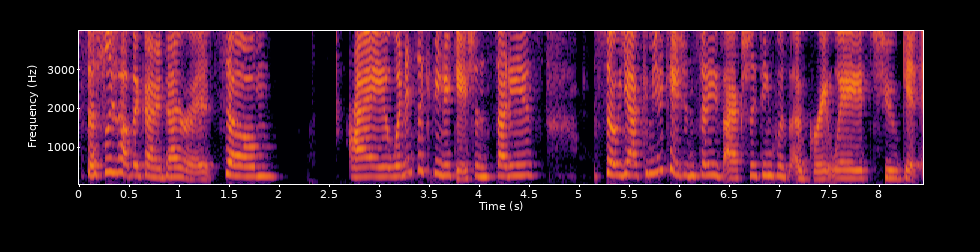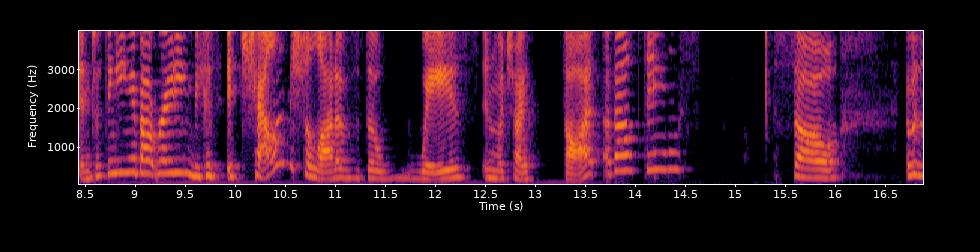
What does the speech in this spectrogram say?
especially not the kind I write. So I went into communication studies. So, yeah, communication studies I actually think was a great way to get into thinking about writing because it challenged a lot of the ways in which I thought about things. So, it was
